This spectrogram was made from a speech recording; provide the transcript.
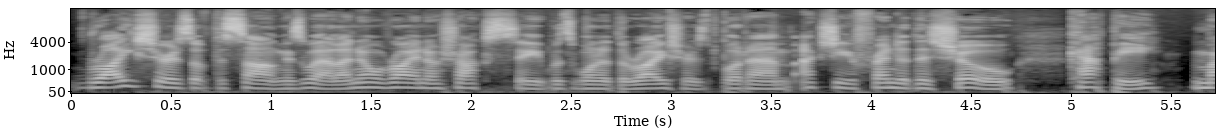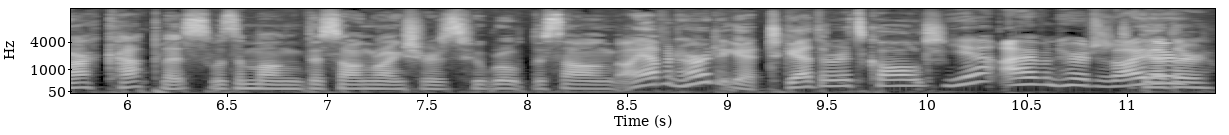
writers of the song as well. I know Ryan O'Shaughnessy was one of the writers, but um, actually a friend of this show, Cappy, Mark Caplice, was among the songwriters who wrote the song. I haven't heard it yet. Together, it's called. Yeah, I haven't heard it either. Together,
